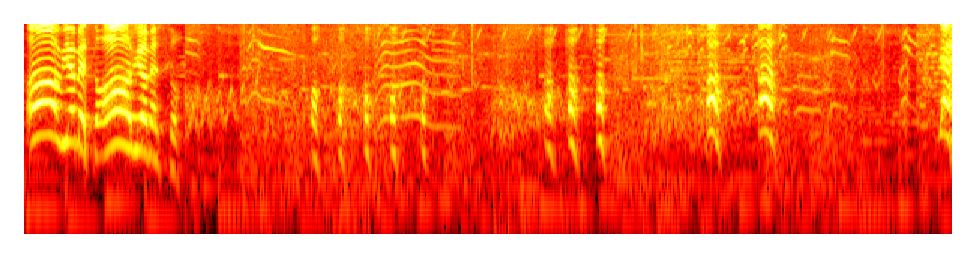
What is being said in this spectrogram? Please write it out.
어, 위험했어. 어, 위험했어. 어, 어, 어, 어, 어. 어, 어, 어. 어, 어. 야!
